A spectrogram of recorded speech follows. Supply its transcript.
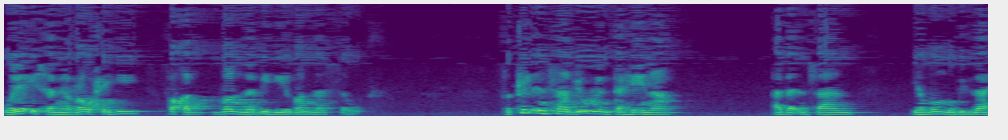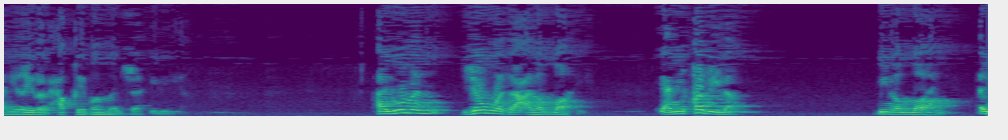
ويئس من روحه فقد ظن به ظن السوء. فكل إنسان يقول انتهينا هذا إنسان يظن بالله غير الحق ظن الجاهلية. قال ومن جوز على الله. يعني قبل من الله أن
